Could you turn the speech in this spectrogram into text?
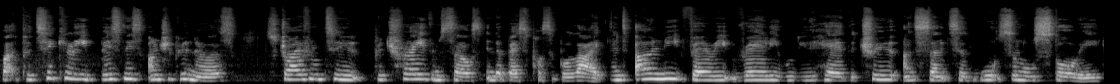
but particularly business entrepreneurs striving to portray themselves in the best possible light. And only very rarely will you hear the true, uncensored, warts and all story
